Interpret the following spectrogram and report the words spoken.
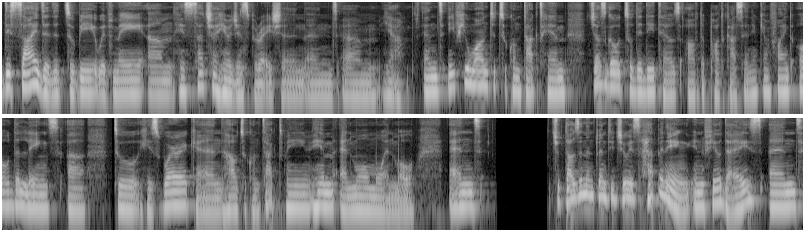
decided to be with me. Um, he's such a huge inspiration, and um, yeah. And if you wanted to contact him, just go to the details of the podcast, and you can find all the links uh, to his work and how to contact me, him, and more, more, and more. And 2022 is happening in a few days, and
